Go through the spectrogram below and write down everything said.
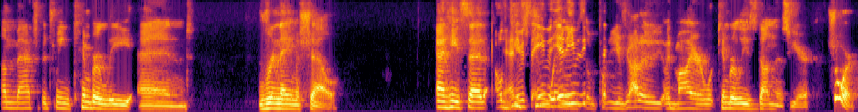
a match between Kimber Lee and Renee Michelle. And he said, "Oh, Yeah, and these he was- two he women, and he was- you've got to admire what Kimber Lee's done this year." Sure,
